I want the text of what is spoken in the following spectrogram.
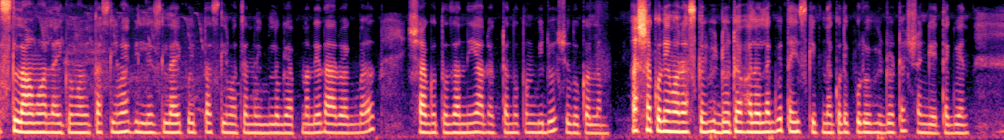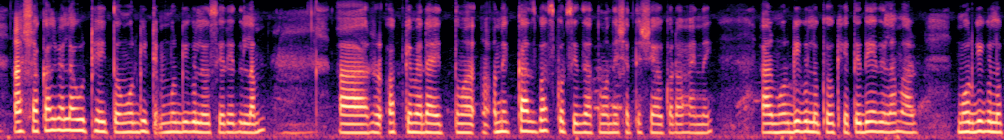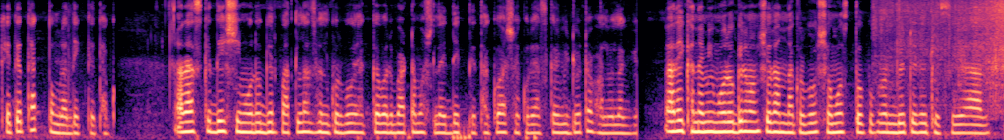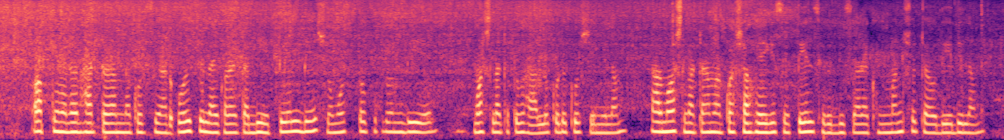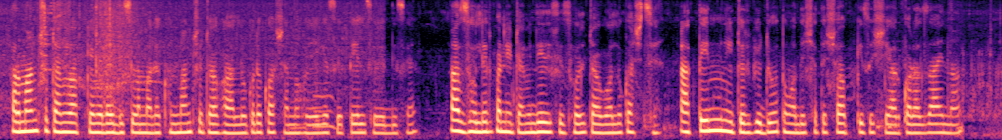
আসসালামু আলাইকুম, আমি Taslima village life with Taslima channel ব্লগে আপনাদের আরও একবার স্বাগত জানিয়ে আরও একটা নতুন ভিডিও শুরু করলাম। আশা করি আমার আজকের ভিডিওটা ভালো লাগবে, তাই স্কিপ না করে পুরো ভিডিওটার সঙ্গেই থাকবেন। আর সকালবেলা উঠেই তো মুরগি মুরগিগুলো ছেড়ে দিলাম। আর অফ ক্যামেরায় তোমার অনেক কাজ বাজ করছি যা তোমাদের সাথে শেয়ার করা হয় নাই। আর মুরগিগুলোকেও খেতে দিয়ে দিলাম, আর মুরগিগুলো খেতে থাক, তোমরা দেখতে থাকো। আর আজকে দেশি মোরগের পাতলা ঝোল করব, একেবারে বাটা মশলায় দেখতে থাকো। আশা করি আজকের ভিডিওটা ভালো লাগবে। আর এখানে আমি মোরগের মাংস রান্না করব, সমস্ত উপকরণ বেটে রেখেছি আর অফ ক্যামেরায় ভাতটা রান্না করছি। আর ওই চুলাই কড়াইটা দিয়ে তেল দিয়ে সমস্ত উপকরণ দিয়ে মশলাটাকে ভালো করে কষিয়ে নিলাম। আর মশলাটা আমার কষা হয়ে গেছে, তেল ছেড়ে দিছে আর এখন মাংসটাও দিয়ে দিলাম। আর মাংসটা আমি অফ ক্যামেরায় দিছিলাম আর এখন মাংসটা ভালো করে কষানো হয়ে গেছে, তেল ছেড়ে দিছে। আর ঝোলের পানিটা আমি দিয়ে দিচ্ছি ঝোলটা ভালো আসছে। আর তিন মিনিটের ভিডিও তোমাদের সাথে সব কিছু শেয়ার করা যায় না।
